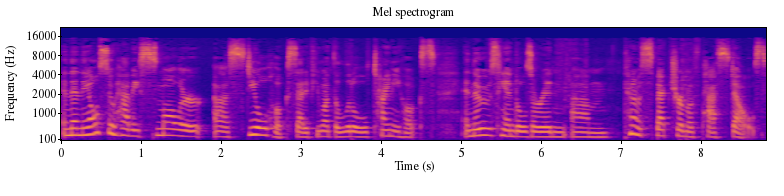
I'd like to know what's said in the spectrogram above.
And then they also have a smaller uh, steel hook set if you want the little tiny hooks. And those handles are in um, kind of a spectrum of pastels.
